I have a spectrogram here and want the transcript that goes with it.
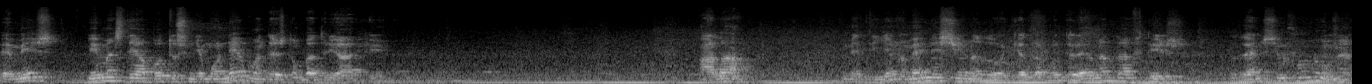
Εμείς είμαστε από τους μνημονεύοντες των Πατριάρχη. Αλλά με τη Γενομένη Σύνοδο και τα αποτελέσματα αυτής δεν συμφωνούμε.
